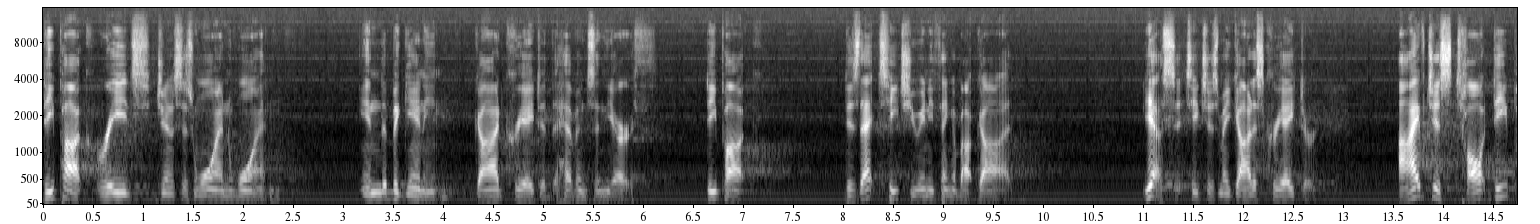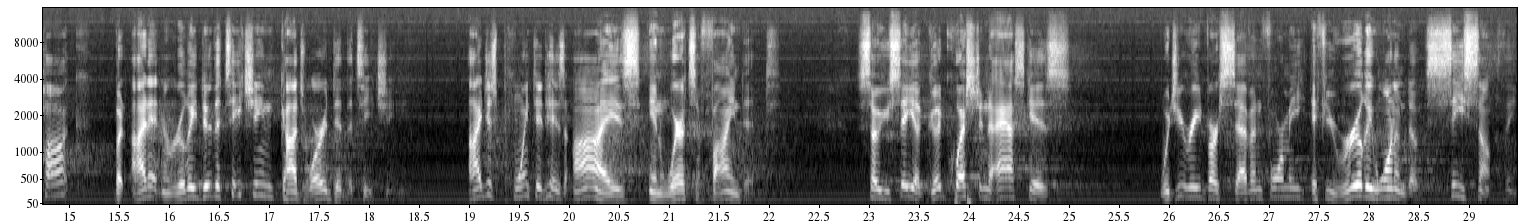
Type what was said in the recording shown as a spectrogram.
Deepak reads Genesis 1 1. In the beginning, God created the heavens and the earth. Deepak, does that teach you anything about God? Yes, it teaches me God is creator. I've just taught Deepak, but I didn't really do the teaching. God's word did the teaching. I just pointed his eyes in where to find it. So you see, a good question to ask is Would you read verse 7 for me? If you really want him to see something,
